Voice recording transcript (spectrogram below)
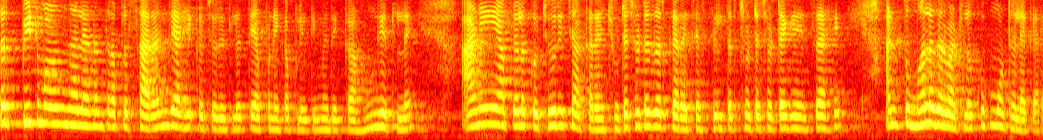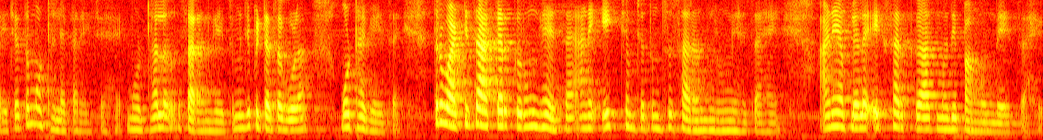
तर पीठ मळून झाल्यानंतर आपलं सारण जे आहे कचोरीतलं ते आपण एका प्लेटीमध्ये काढून घेतलं आहे आणि आपल्याला कचोरीच्या आकाराने छोट्या छोट्या जर करायच्या असतील तर छोट्या छोट्या घ्यायचं आहे. आणि तुम्हाला जर वाटलं खूप मोठ्याल्या करायच्या तर मोठ्याल्या करायच्या आहे. मोठालं सारण घ्यायचं म्हणजे पिठाचा गोळा मोठा घ्यायचा आहे. तर वाटीचा आकार करून घ्यायचा आहे आणि एक चमचा तुमचं सारण भरून घ्यायचं आहे. आणि आपल्याला एकसारखं आतमध्ये पांगून द्यायचं आहे.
